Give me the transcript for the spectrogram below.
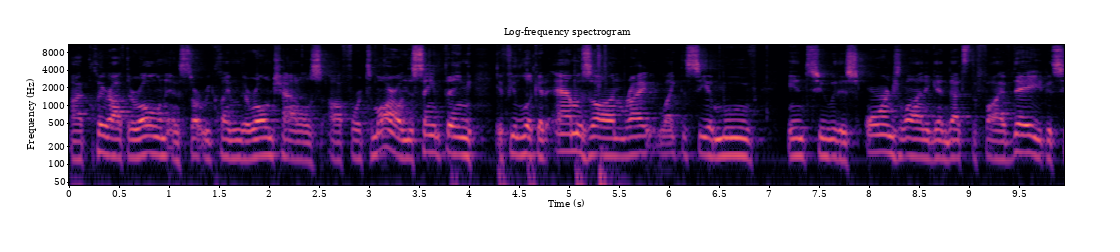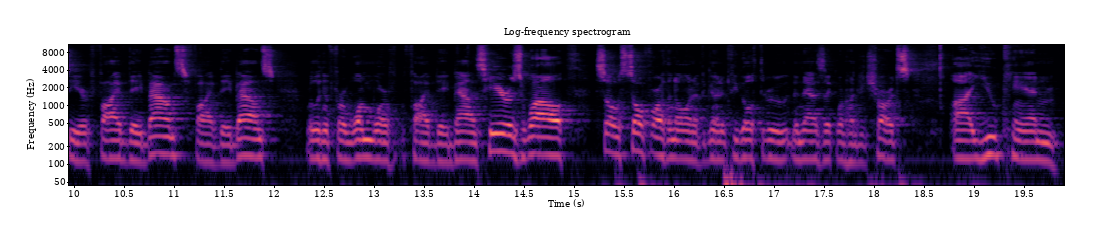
uh, clear out their own and start reclaiming their own channels uh, for tomorrow. And the same thing if you look at amazon right like to see a move into this orange line. Again that's the five day you can see here five day bounce five day bounce we're looking for one more five day bounce here as well. So, so far the known, if, again, if you go through the NASDAQ 100 charts, uh, you can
